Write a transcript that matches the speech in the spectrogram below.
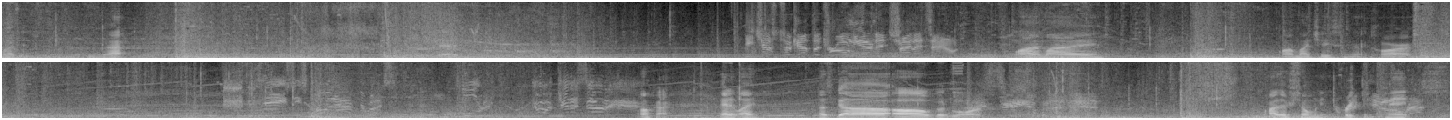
What? Who's that? Why am I... Why am I chasing that car? Okay. Anyway. Let's go. Oh, good lord. Why are there so many freaking tanks?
